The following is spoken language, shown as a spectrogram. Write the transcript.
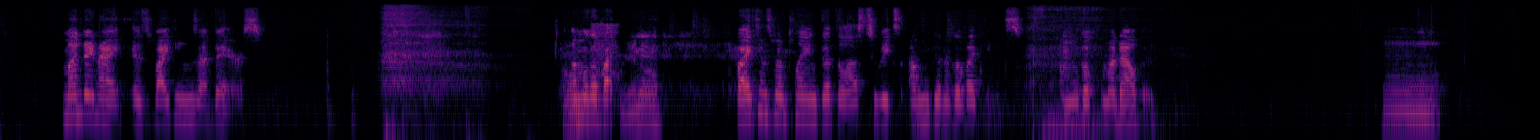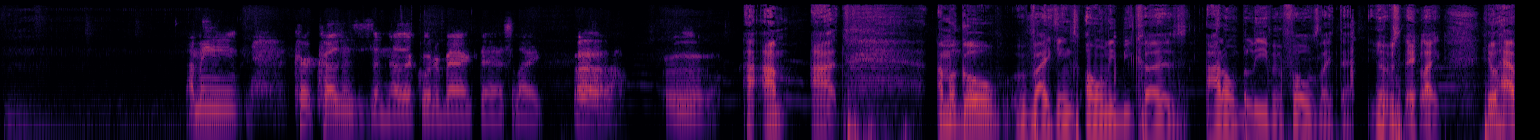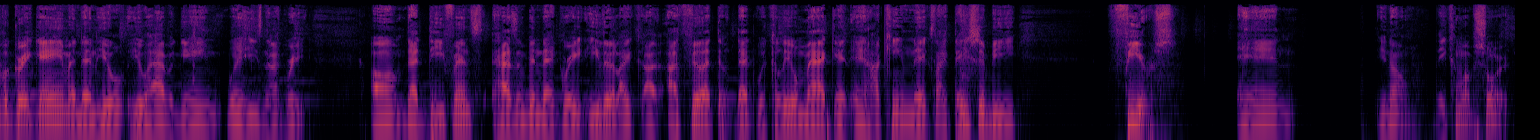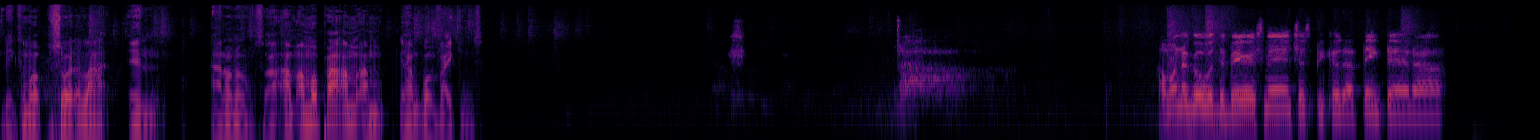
Monday night is Vikings at Bears. Oh, I'm gonna go back- You know, Vikings been playing good the last two weeks. I'm gonna go Vikings. I'm gonna go for my Dalvin. mm, I mean, Kirk Cousins is another quarterback that's like, uh, uh. I, I'm I I'm gonna go Vikings only because I don't believe in foes like that. You know what I'm saying? Like he'll have a great game and then he'll he'll have a game where he's not great. Um, that defense hasn't been that great either. Like I, I feel that th- that with Khalil Mack and, and Akiem Hicks, like they should be fierce, and you know they come up short. They come up short a lot, and I don't know. So I'm I'm a pro- I'm I'm I'm going Vikings. I want to go with the Bears, man, just because I think that uh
